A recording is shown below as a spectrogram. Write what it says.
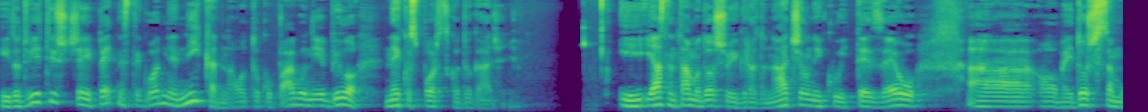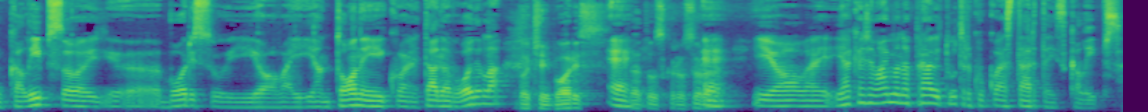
I do 2015. godine nikad na otoku Pagu nije bilo neko sportsko događanje. I ja sam tamo došao i gradonačelniku i TZ-u, a, ovaj, došao sam u Kalipso, i, e, Borisu i, ovaj, i Antoniji koja je tada vodila. Doće i Boris, E. da tu skoro surove. E, I ovaj, ja kažem, ajmo napraviti utrku koja starta iz Kalipsa.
